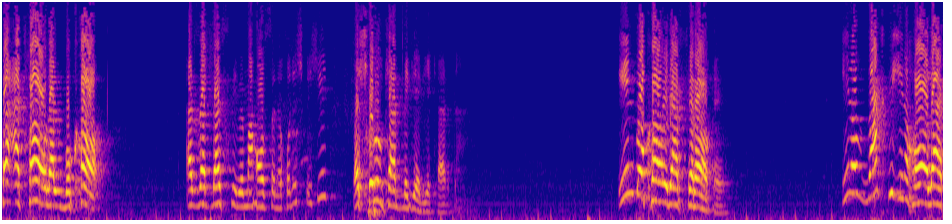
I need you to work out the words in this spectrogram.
فاطال البکا حضرت دستی به محاسن خودش کشید و شروع کرد به گریه کردن. این بکای در فراقه اینو وقتی این حالت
